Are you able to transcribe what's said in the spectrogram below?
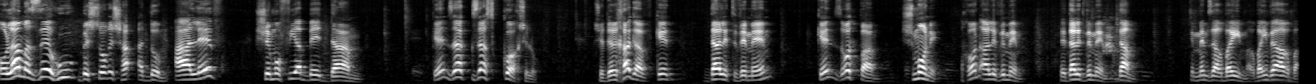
העולם הזה הוא בשורש האדום. א' שמופיע בדם. כן? זה, זה הכוח שלו. שדרך אגב, כן, ד' ומ', כן? זה עוד פעם שמונה, נכון? א' ומ', ד' ומ', דם. מ' זה 40, 44,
